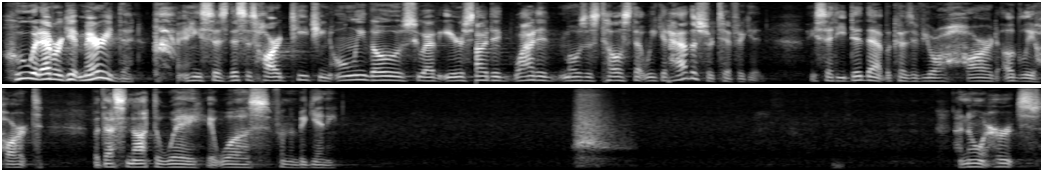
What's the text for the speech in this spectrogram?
Who would ever get married then? And he says, This is hard teaching. Only those who have ears. Why did, why did Moses tell us that we could have the certificate? He said he did that because of your hard, ugly heart. But that's not the way it was from the beginning. I know it hurts,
